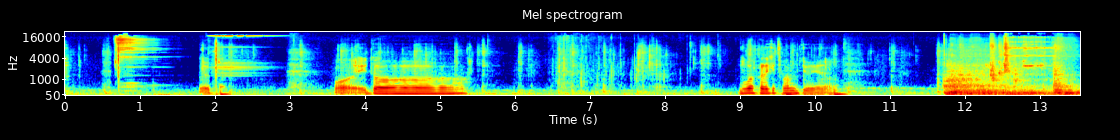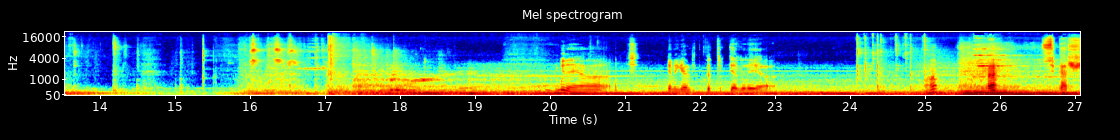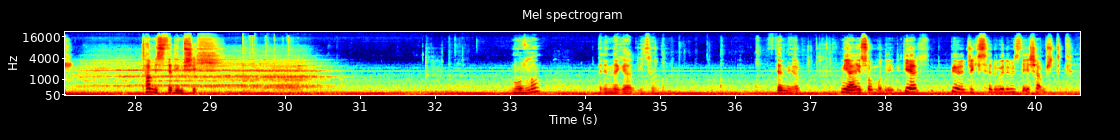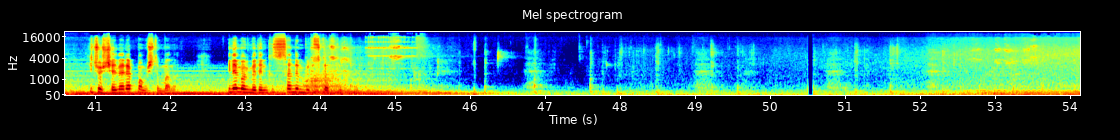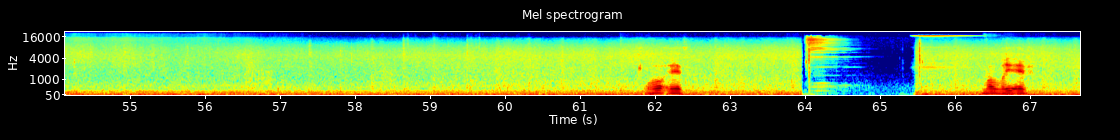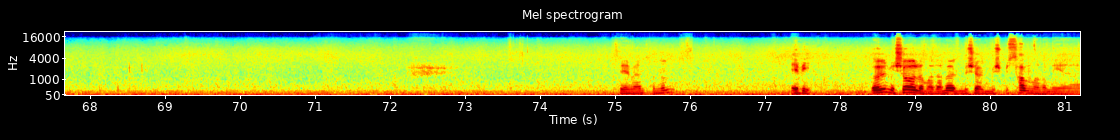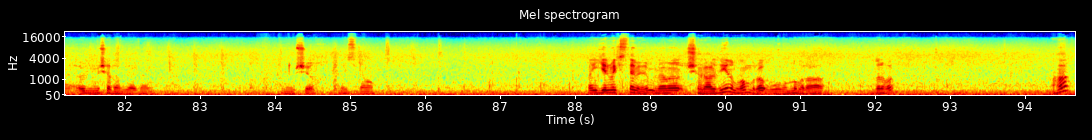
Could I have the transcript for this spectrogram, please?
Yok. Hayda. Duvar hareket mı diyor ya. Bu ne ya? Geldik tık yerlere ya. Aha. Heh. Süper. Tam istediğim şey. Ne oldu lan? Benim de geldi Ethan. İstemiyorum. Mia'yı sonmalıydı. Diğer bir önceki serüvenimizde yaşamıştık. Hiç hoş şeyler yapmamıştın bana. Yine mi ölmedin kız? Sen de mi virüs kasıyorsun? O ev. Vallahi ev. Dementa'nın evi. Ölmüş oğlum adam ölmüş ölmüş. Bir salın adamı ya. Ölmüş adam bir adam. Bir şey yok. Neyse tamam. Ben girmek istemiyorum. Şelale değil mi lan bura? O on numara ha. Burada ne var? Aha.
